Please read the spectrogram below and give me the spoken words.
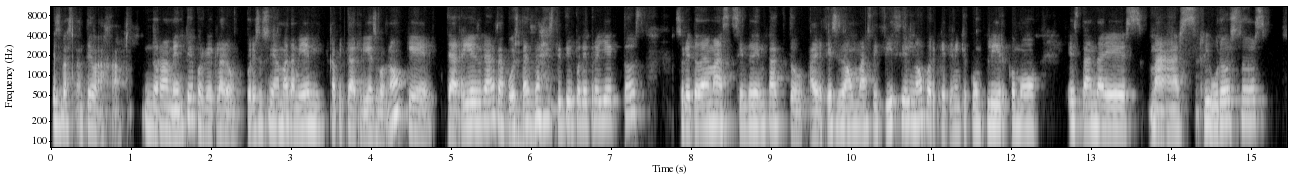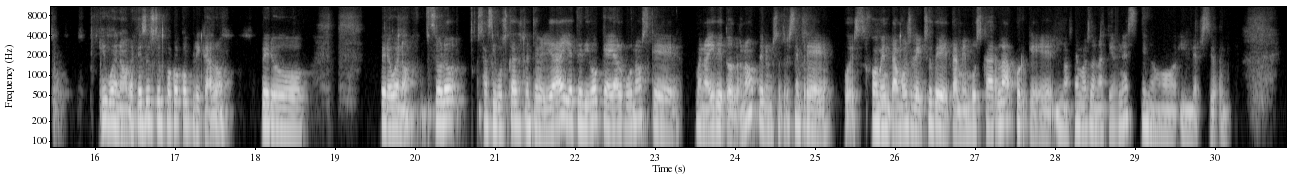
es bastante baja normalmente, porque claro, por eso se llama también capital riesgo, ¿no? Que te arriesgas, apuestas a este tipo de proyectos sobre todo además siendo de impacto, a veces es aún más difícil, ¿no? Porque tienen que cumplir como estándares más rigurosos y bueno, a veces es un poco complicado, pero, pero bueno, solo, o sea, si buscas rentabilidad, ya te digo que hay algunos que, bueno, hay de todo, ¿no? Pero nosotros siempre pues fomentamos el hecho de también buscarla porque no hacemos donaciones, sino inversión.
